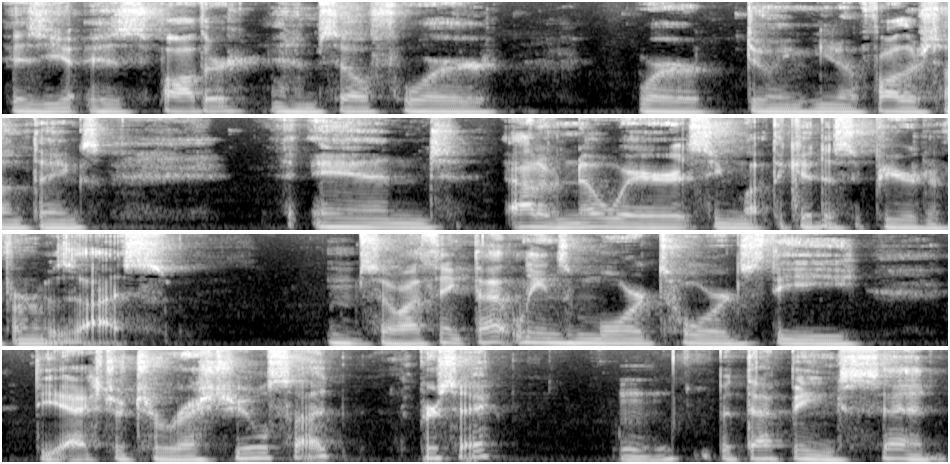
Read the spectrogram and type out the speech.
His his father and himself were were doing you know father son things, and out of nowhere it seemed like the kid disappeared in front of his eyes. Hmm. So I think that leans more towards the the extraterrestrial side per se. Mm-hmm. But that being said,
